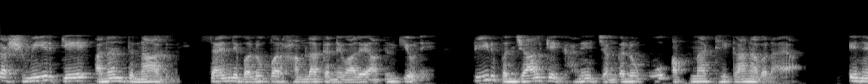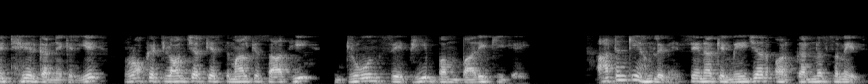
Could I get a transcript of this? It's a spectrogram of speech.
कश्मीर के अनंतनाग में सैन्य बलों पर हमला करने वाले आतंकियों ने पीर पंजाल के घने जंगलों को अपना ठिकाना बनाया। इन्हें ढेर करने के लिए रॉकेट लॉन्चर के इस्तेमाल के साथ ही ड्रोन से भी बमबारी की गई। आतंकी हमले में सेना के मेजर और कर्नल समेत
